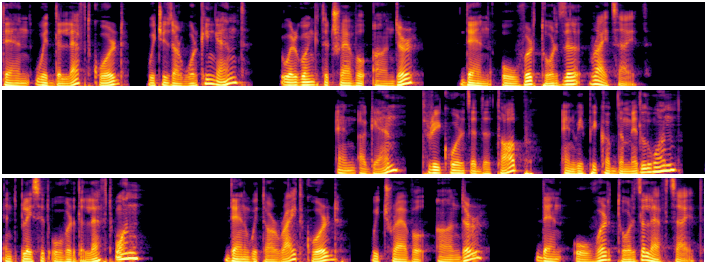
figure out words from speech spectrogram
Then with the left cord, which is our working end, we're going to travel under, then over towards the right side. And again, three cords at the top, and we pick up the middle one and place it over the left one then with our right cord, we travel under, then over towards the left side.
